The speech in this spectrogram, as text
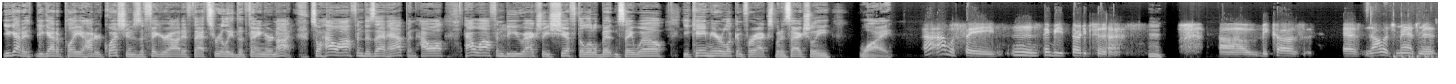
you gotta you gotta play hundred questions to figure out if that's really the thing or not. So how often does that happen? How how often do you actually shift a little bit and say, well, you came here looking for X, but it's actually Y? I, I would say mm, maybe thirty percent of the time. Mm. Um, because as knowledge management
